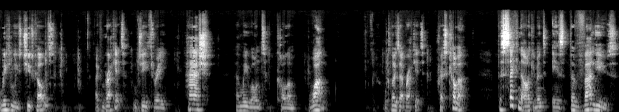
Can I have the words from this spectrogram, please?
We can use choose cols, open bracket, G3 hash, and we want column 1. We'll close that bracket, press comma. The second argument is the values.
